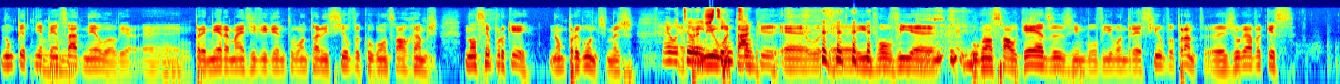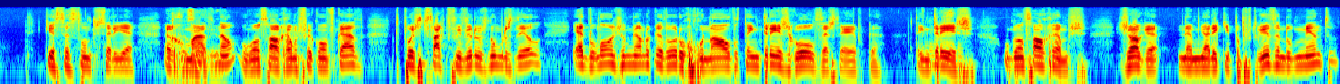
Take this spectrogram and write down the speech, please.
nunca tinha pensado nele. Aliás. Uh, Para mim era mais evidente o António Silva que o Gonçalo Ramos. Não sei porquê, não me perguntes, mas É o teu para mim o instinto. ataque é, é, envolvia o Gonçalo Guedes, envolvia o André Silva, pronto, eh, julgava que esse, que esse assunto estaria arrumado. Não, o Gonçalo Ramos foi convocado, depois de facto fui ver os números dele, é de longe o melhor marcador. O Ronaldo tem três golos esta época, tem três. O Gonçalo Ramos joga na melhor equipa portuguesa no momento,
